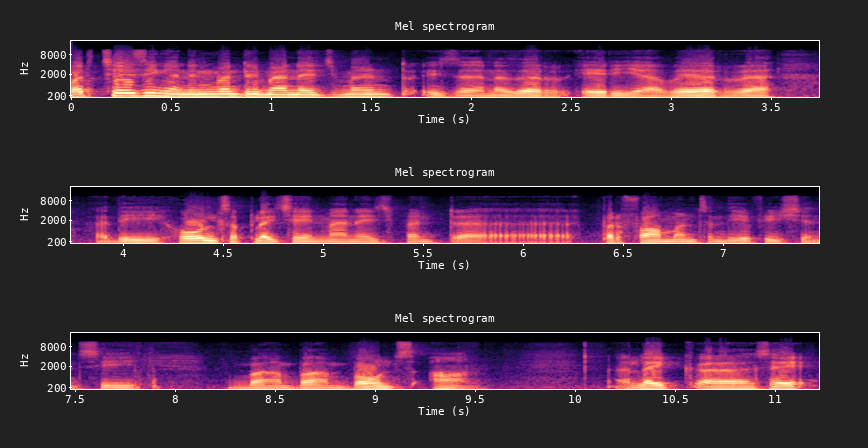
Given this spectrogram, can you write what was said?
Purchasing and inventory management is another area where uh, the whole supply chain management uh, performance and the efficiency bounds on. Like uh, say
